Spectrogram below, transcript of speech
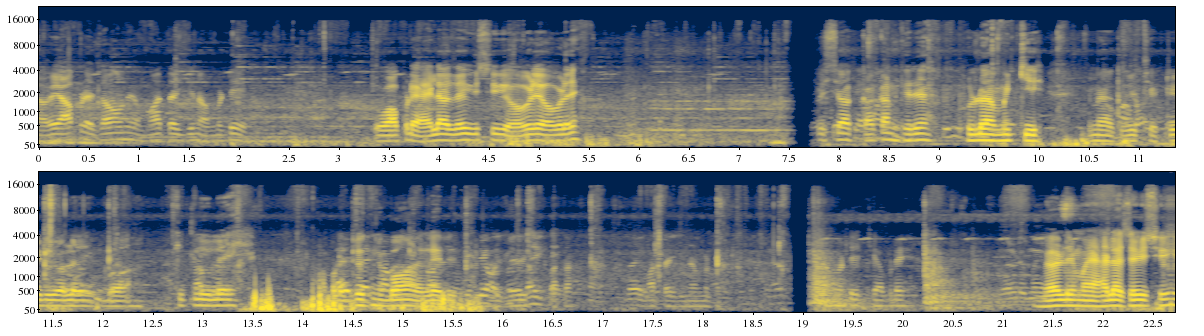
હવે આપણે જવાનું ને માતાજીના મઢે. તો આપણે હાલ્યા જઈએ છીએ હવળે હવળે. વિશાખ કાકાને ઘેરે ફૂલડા મૂકી એના ઘરેથી ટીડીઓ લઈ કેટલી લઈ. આપણે દૂધની બહાર લઈ લીધી. માતાજીના મઢે. આ આપણે મેરડીમાં હાલ્યા જઈએ છીએ.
